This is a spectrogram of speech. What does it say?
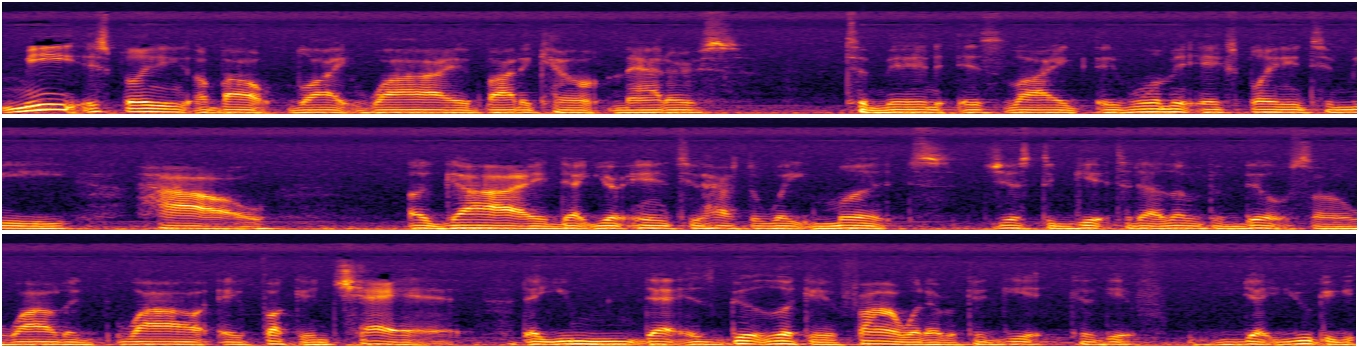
me explaining about like why body count matters to men It's like a woman explaining to me how a guy that you're into has to wait months just to get to that level to build some while the while a fucking Chad that you that is good looking, fine, whatever could get could get that you could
